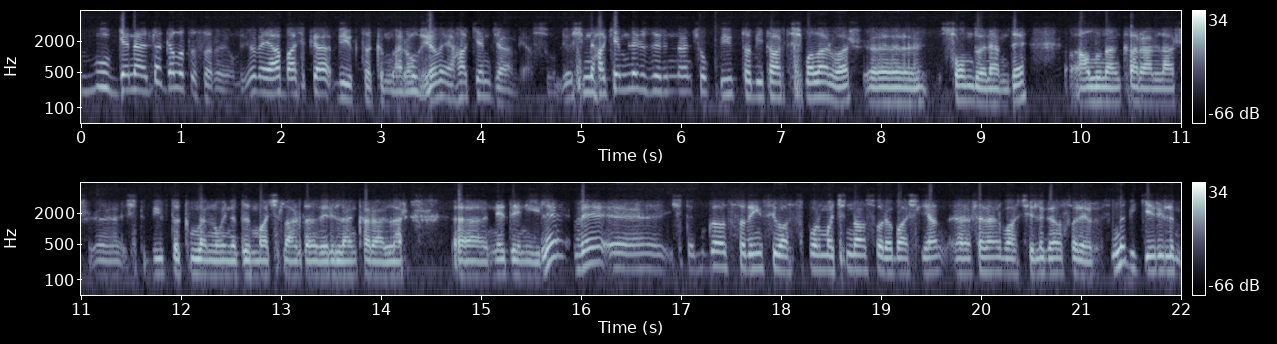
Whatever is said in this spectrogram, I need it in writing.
bu genelde Galatasaray oluyor veya başka büyük takımlar oluyor veya hakem camiası oluyor. Şimdi hakemler üzerinden çok büyük tabii tartışmalar var ee, son dönemde alınan kararlar e, işte büyük takımların oynadığı maçlarda verilen kararlar e, nedeniyle ve e, işte bu Galatasaray'ın Sivas Spor maçından sonra başlayan e, Fenerbahçe ile Galatasaray arasında bir gerilim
